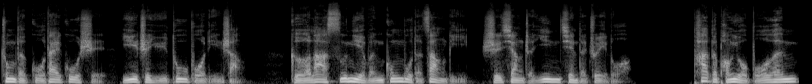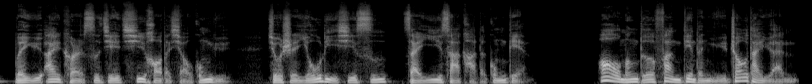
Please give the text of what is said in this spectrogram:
中的古代故事移植于都柏林上。葛拉斯涅文公墓的葬礼是向着阴间的坠落。他的朋友伯恩位于埃克尔斯街七号的小公寓，就是尤利西斯在伊萨卡的宫殿。奥蒙德饭店的女招待员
